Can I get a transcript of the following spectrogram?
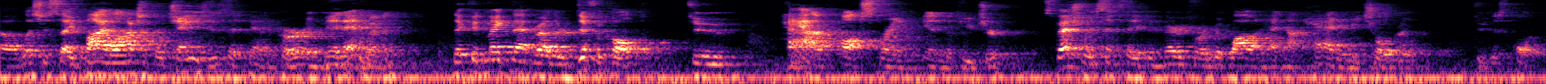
uh, let's just say, biological changes that can occur in men and women that could make that rather difficult to have offspring in the future, especially since they've been married for a good while and had not had any children to this point.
